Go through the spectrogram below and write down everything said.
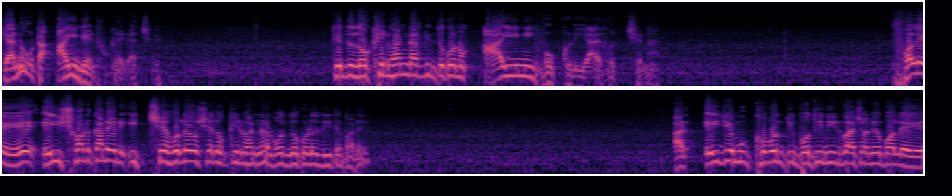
কেন? ওটা আইনে ঢুকে গেছে। কিন্তু লক্ষ্মীর ভাণ্ডার কিন্তু কোনো আইনি প্রক্রিয়ায় হচ্ছে না। ফলে এই সরকারের ইচ্ছে হলেও সে লক্ষ্মীর ভাণ্ডার বন্ধ করে দিতে পারে। আর এই যে মুখ্যমন্ত্রী প্রতি নির্বাচনে বলেন,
